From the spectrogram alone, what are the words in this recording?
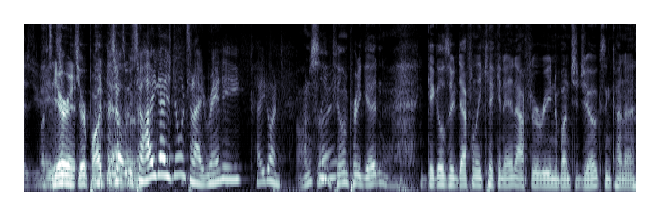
As you Let's Hey, hear it's, it. It's your podcast. So, man. so how you guys doing tonight, Randy? How you doing? Honestly, Alright. feeling pretty good. Giggles are definitely kicking in after reading a bunch of jokes and kind of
